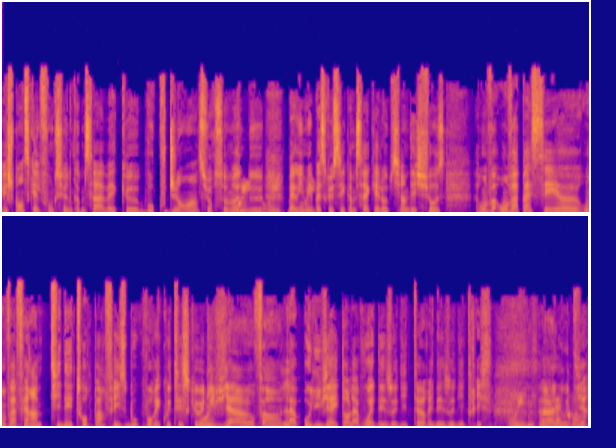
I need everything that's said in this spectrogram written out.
Et je pense qu'elle fonctionne comme ça avec euh, beaucoup de gens hein, sur ce mode de. bah oui, mais parce que c'est comme ça qu'elle obtient des choses. On va, on va passer, euh, on va faire un petit détour par Facebook pour écouter ce que Olivia, enfin, la, Olivia étant la voix des auditeurs et des auditrices, a à nous dire.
